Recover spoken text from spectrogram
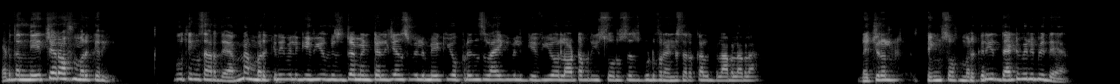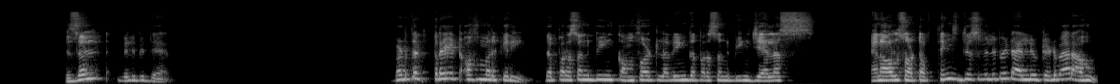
But the nature of Mercury, two things are there. Na? Mercury will give you wisdom, intelligence, will make you prince-like, will give you a lot of resources, good friend circle, blah, blah, blah. Natural things of Mercury, that will be there. Result will be there. But the trait of Mercury, the person being comfort loving, the person being jealous, and all sort of things, this will be diluted by Rahu.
